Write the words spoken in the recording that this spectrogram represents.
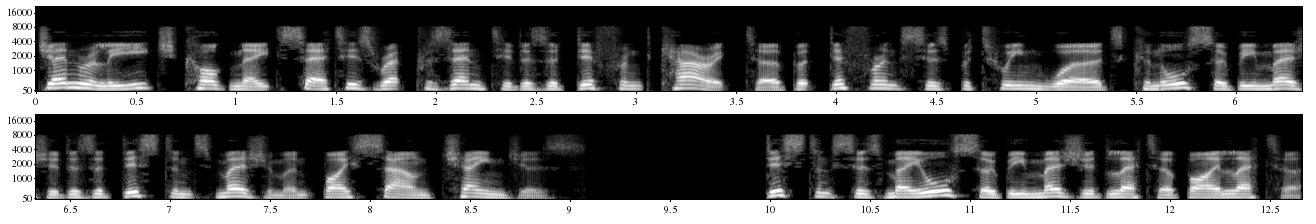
Generally each cognate set is represented as a different character but differences between words can also be measured as a distance measurement by sound changes. Distances may also be measured letter by letter.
